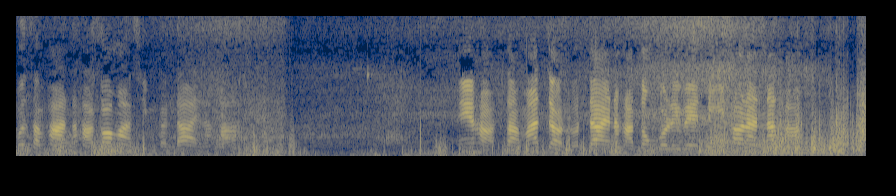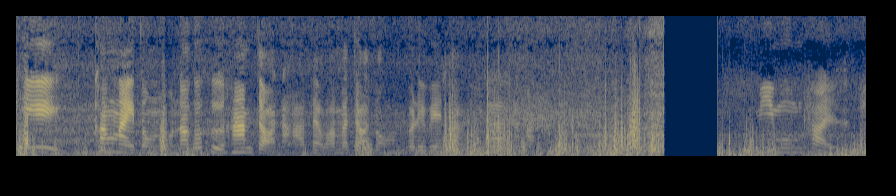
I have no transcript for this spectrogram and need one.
บนสะพานนะคะ ก็มาชิมกันได้นะคะ นี่ค่ะ สามารถจอดรถได้นะคะ ตรงบริเวณนี้เท่านั้นนะคะ ที่ข้างในตรงนู้นน่ะก็คือห้ามจอดนะคะ แต่ว่ามาจอดตรงบริเวณแถวนี้ได้นะคะ มีมุมถ่ายภ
